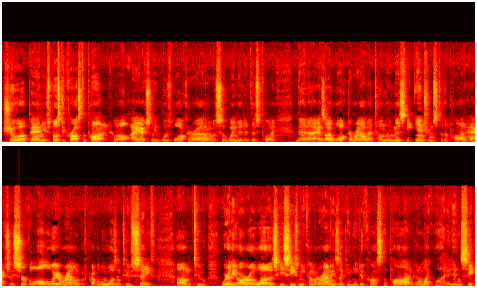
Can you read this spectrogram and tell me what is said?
show up and you're supposed to cross the pond. Well, I actually was walking around. I was so winded at this point that uh, as I walked around, I totally missed the entrance to the pond and actually circled all the way around, which probably wasn't too safe. Um, to where the RO was, he sees me coming around. And he's like, "You need to cross the pond," and I'm like, "What? I didn't see.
